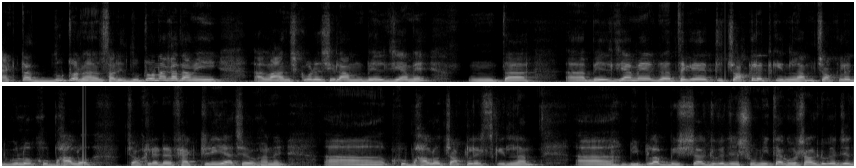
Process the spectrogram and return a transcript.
একটা দুটো না সরি দুটো নাগাদ আমি লাঞ্চ করেছিলাম বেলজিয়ামে। তা বেলজিয়ামের থেকে একটু চকলেট কিনলাম। চকলেটগুলো খুব ভালো। চকলেটের ফ্যাক্টরি আছে ওখানে। খুব ভালো চকলেটস কিনলাম। বিপ্লব বিশ্বাস ঢুকেছেন, সুমিতা ঘোষাল ঢুকেছেন,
